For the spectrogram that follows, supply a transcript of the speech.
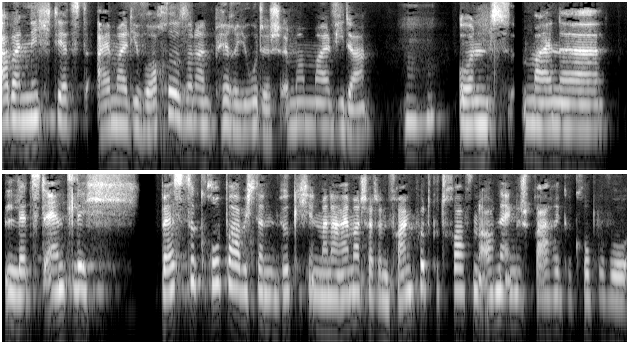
aber nicht jetzt einmal die Woche, sondern periodisch, immer mal wieder. Mhm. Und meine letztendlich beste Gruppe habe ich dann wirklich in meiner Heimatstadt in Frankfurt getroffen, auch eine englischsprachige Gruppe, wo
